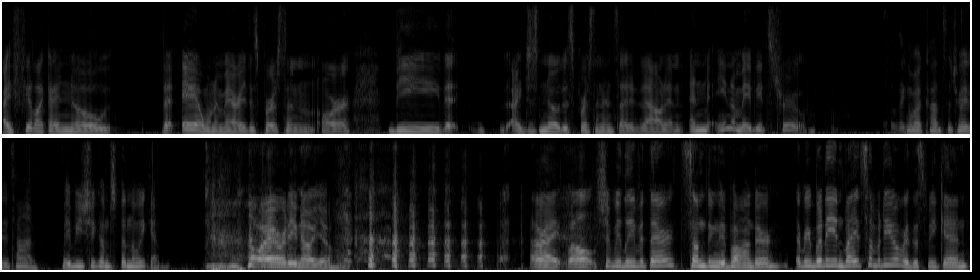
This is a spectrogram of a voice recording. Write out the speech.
I feel like I know that A, I want to marry this person, or B, that I just know this person inside and out. And, and you know, maybe it's true. So think about concentrated time. Maybe you should come spend the weekend. oh, I already know you. All right. Well, should we leave it there? Something to ponder. Everybody invite somebody over this weekend.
